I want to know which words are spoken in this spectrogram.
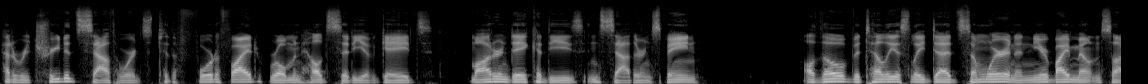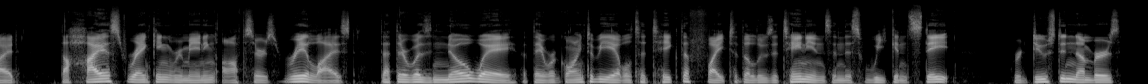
had retreated southwards to the fortified Roman held city of Gades, modern day Cadiz in southern Spain. Although Vitellius lay dead somewhere in a nearby mountainside, the highest ranking remaining officers realized that there was no way that they were going to be able to take the fight to the Lusitanians in this weakened state, reduced in numbers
